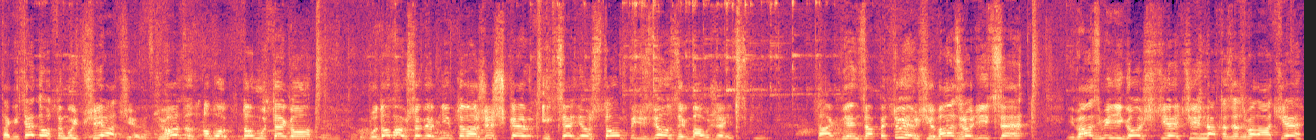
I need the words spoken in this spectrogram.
Tak i ten oto mój przyjaciel, przychodząc obok domu tego, upodobał sobie w nim towarzyszkę i chce z nią wstąpić w związek małżeński. Tak więc zapytuję się was, rodzice, i was, mili goście, czy na to zezwalacie?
